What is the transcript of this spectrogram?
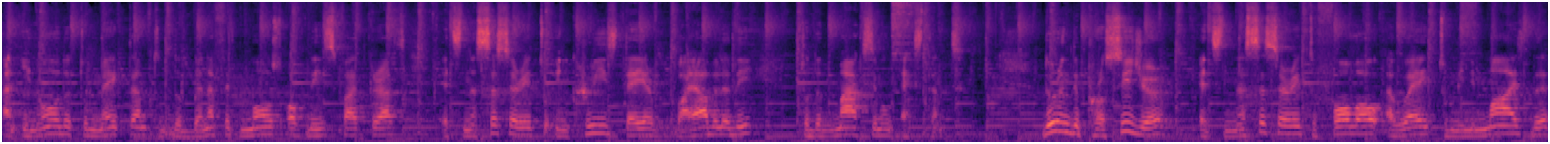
and in order to make them to benefit most of these fat grafts, it's necessary to increase their viability to the maximum extent. During the procedure, it's necessary to follow a way to minimize the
